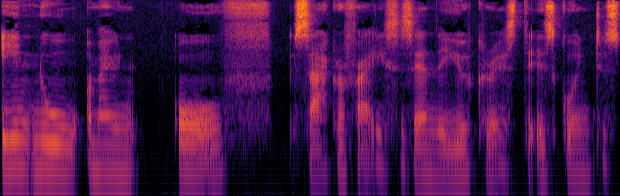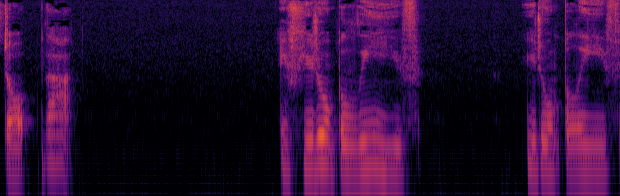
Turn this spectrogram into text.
Ain't no amount of sacrifices in the Eucharist that is going to stop that. If you don't believe, you don't believe.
